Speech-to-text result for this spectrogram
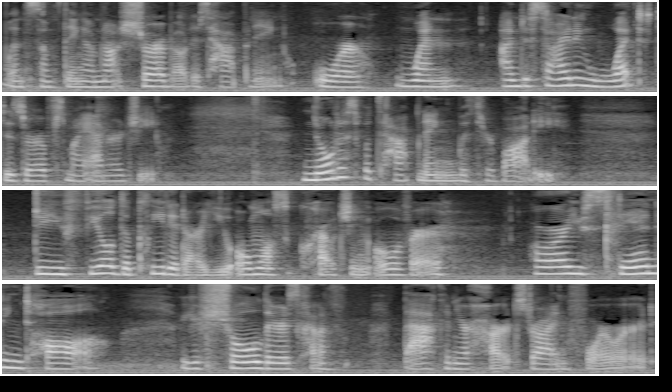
when something I'm not sure about is happening or when I'm deciding what deserves my energy. Notice what's happening with your body. Do you feel depleted? Are you almost crouching over? Or are you standing tall? Are your shoulders kind of back and your heart's drawing forward?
